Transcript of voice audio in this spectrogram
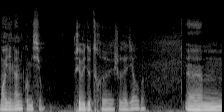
moyennant une commission. Vous avez d'autres euh, choses à dire ou pas? Euh,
